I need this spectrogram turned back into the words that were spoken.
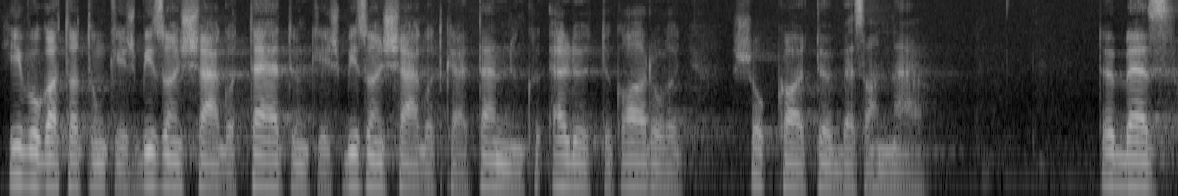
Hívogathatunk és bizonyságot tehetünk, és bizonyságot kell tennünk előttük arról, hogy sokkal több ez annál. Több ez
